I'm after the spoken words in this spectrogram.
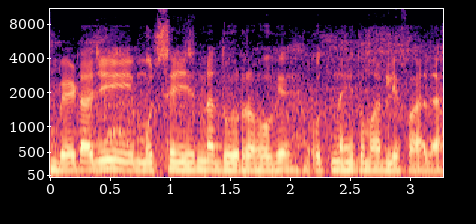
बेटा जी मुझसे जितना दूर रहोगे उतना ही तुम्हारे लिए फ़ायदा है।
